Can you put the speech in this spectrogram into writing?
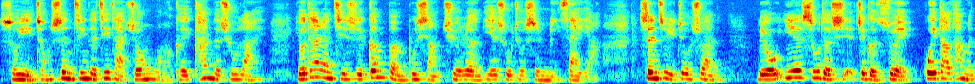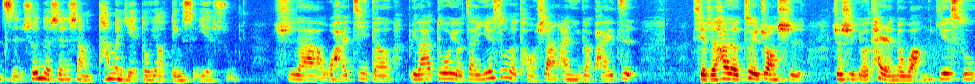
所以从圣经的记载中，我们可以看得出来，犹太人其实根本不想确认耶稣就是弥赛亚，甚至于就算。流耶稣的血，这个罪归到他们子孙的身上，他们也都要钉死耶稣。是啊，我还记得比拉多有在耶稣的头上安一个牌子，写着他的罪状是这是犹太人的王耶稣。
